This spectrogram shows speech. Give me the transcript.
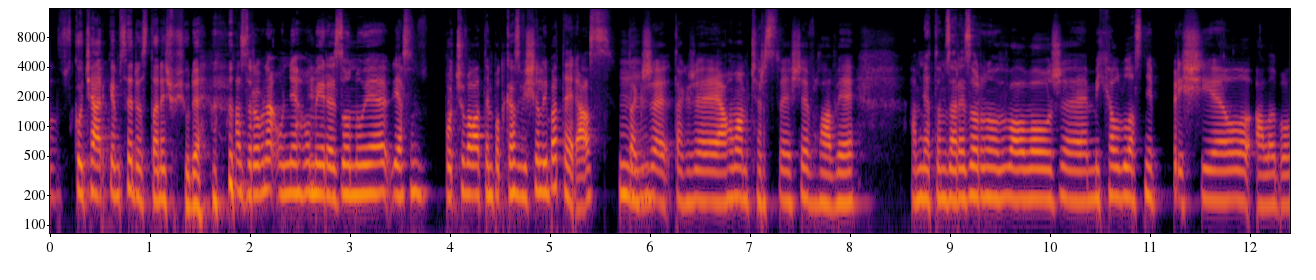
uh, s kočárkem se dostaneš všude. A zrovna u něho mi rezonuje, já jsem počúvala ten podcast, vyšel iba teraz, mm. takže, takže já ho mám čerstvě ještě v hlavě a mě tam zarezonovalo, že Michal vlastně přišel, alebo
